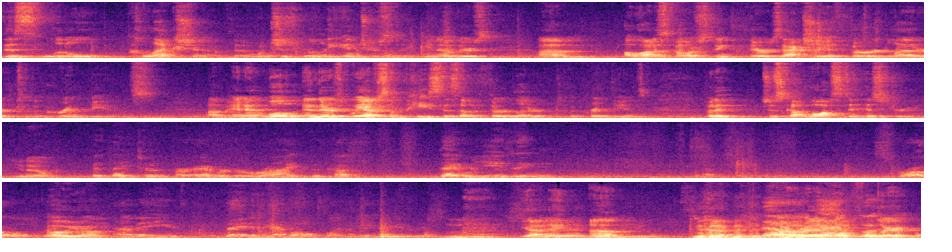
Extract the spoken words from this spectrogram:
this little collection of them, which is really interesting. You know, there's um, a lot of scholars think that there was actually a third letter to the Corinthians. Um, and it, well, and there's we have some pieces of a third letter to the Corinthians, but it just got lost to history, you know. But they took forever to write because they were using scrolls. Oh, yeah. I mean, they didn't have all like computers. Yeah, I- um, No, I read what- Larry,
